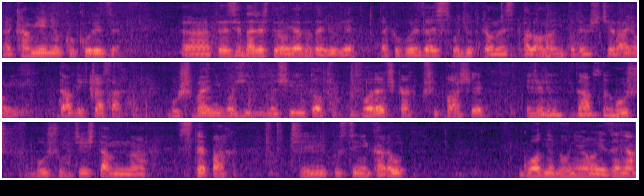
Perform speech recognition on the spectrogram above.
na kamieniu kukurydzę. E, to jest jedna rzecz, którą ja tutaj lubię. Ta kukurydza jest słodziutka, ona jest palona, oni potem ścierają i w dawnych czasach bushmeni wozili, nosili to w woreczkach przy pasie. Jeżeli na bush, w buszu gdzieś tam na stepach czy pustyni Karu głodny był, nie miał jedzenia,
